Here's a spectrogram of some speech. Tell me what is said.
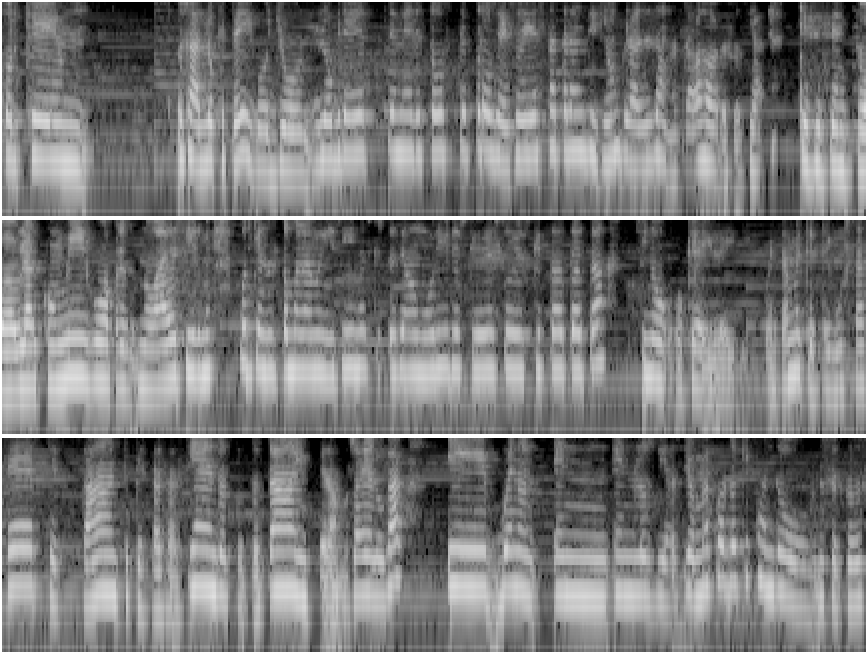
porque, mm, o sea, lo que te digo, yo logré tener todo este proceso y esta transición gracias a una trabajadora social que se sentó a hablar conmigo, no a decirme, ¿por qué no se toma la medicina? Es que usted se va a morir, es que esto, es que ta, ta, ta, sino, ok, lady, cuéntame qué te gusta hacer, qué tanto, qué estás haciendo, ta, ta, ta, y empezamos a dialogar. Y bueno, en, en los días, yo me acuerdo que cuando nosotros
